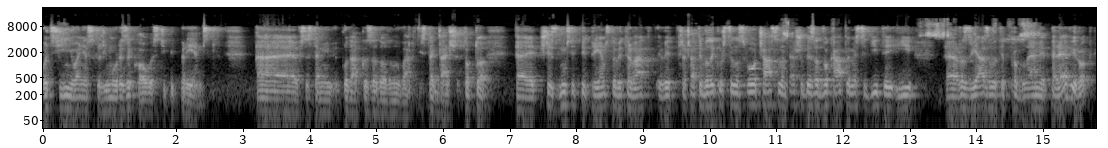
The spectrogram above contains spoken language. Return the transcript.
оцінювання, скажімо, ризиковості підприємств е, в системі податку за додану вартість, так далі. Тобто, е, чи змусить підприємство витривати, витрачати велику частину свого часу на те, щоб з адвокатами сидіти і е, розв'язувати проблеми перевірок,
